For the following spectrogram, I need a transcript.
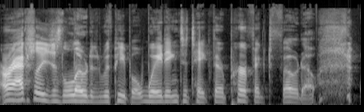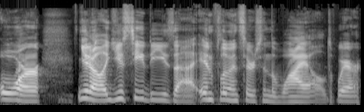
are actually just loaded with people waiting to take their perfect photo. Or you know like you see these uh, influencers in the wild where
